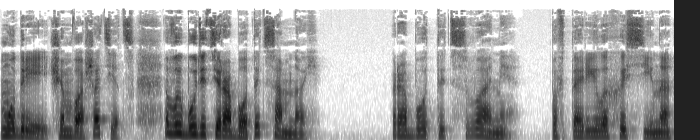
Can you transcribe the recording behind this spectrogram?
мудрее, чем ваш отец, вы будете работать со мной. Работать с вами повторила Хасина.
